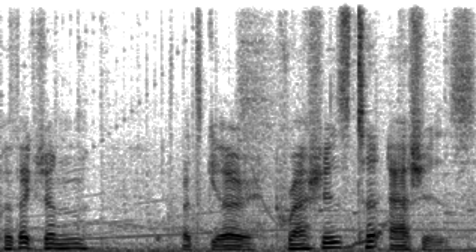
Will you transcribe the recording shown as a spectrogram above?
Perfection. Let's go. Crashes to ashes.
